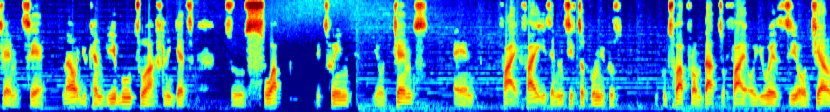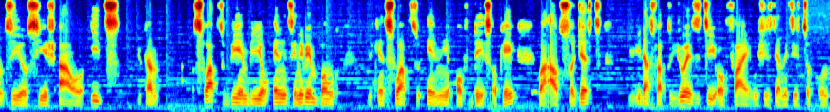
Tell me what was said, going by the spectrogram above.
gems here. Now you can be able to actually get to swap between your gems and Phi. Phi is a native token because you could swap from that to Phi or USD or GRT or CHR or ETH. You can swap to BNB or anything, even BONK. You can swap to any of these. Okay, but I would suggest you either swap to USDT or Phi, which is their native token,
